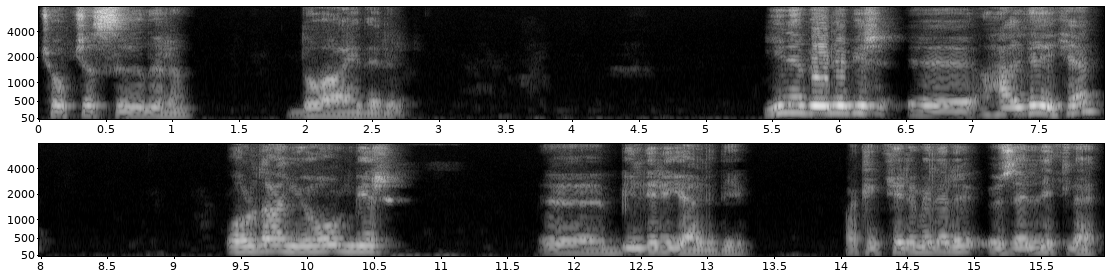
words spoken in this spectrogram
Çokça sığınırım, dua ederim. Yine böyle bir e, haldeyken oradan yoğun bir e, bildiri geldi diyeyim. Bakın kelimeleri özellikle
